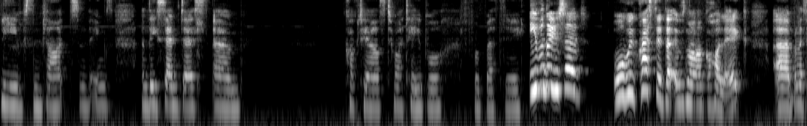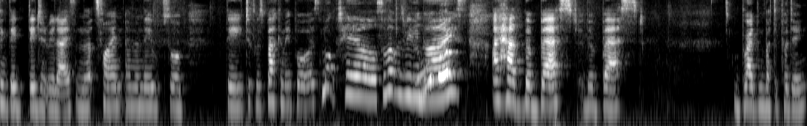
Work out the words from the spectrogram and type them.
leaves and plants and things. And they sent us um, cocktails to our table for birthday. even though you said Well, we requested that it was non-alcoholic, um, and I think they, they didn't realise, and that's fine. And then they sort of they took us back and they bought us mocktails, so that was really Ooh. nice. I had the best, the best bread and butter pudding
